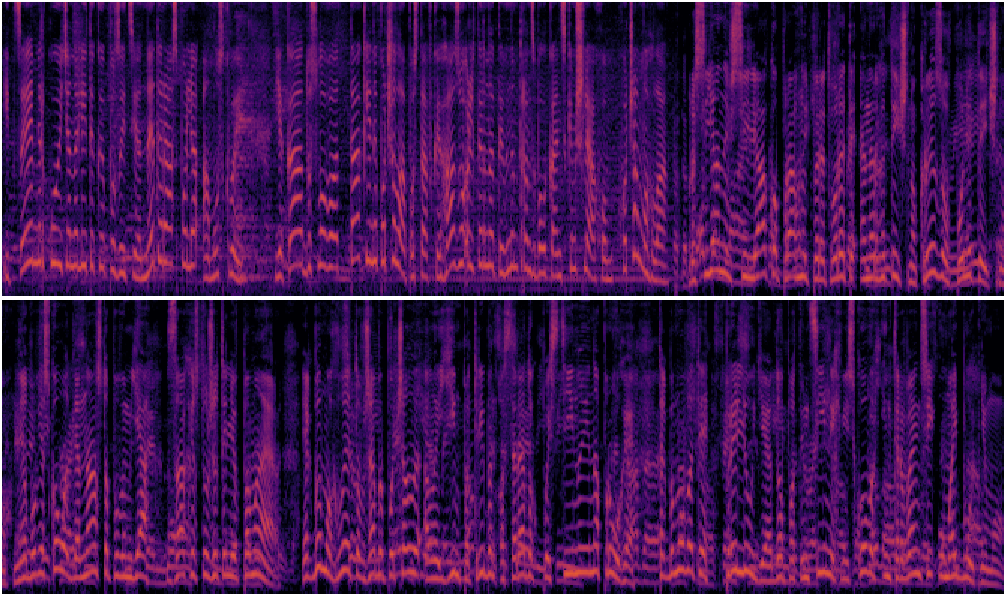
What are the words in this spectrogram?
І це, міркують аналітики, позиція не Тирасполя, а Москви, яка, до слова, так і не почала поставки газу альтернативним трансбалканським шляхом, хоча могла. Росіяни всіляко прагнуть перетворити енергетичну кризу в політичну, не обов'язково для наступу в ім'я захисту жителів ПМР. Якби могли, то вже би почали, але їм потрібен осередок постійної напруги, так би мовити, прелюдія до потенційних військових інтервенцій у майбутньому.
